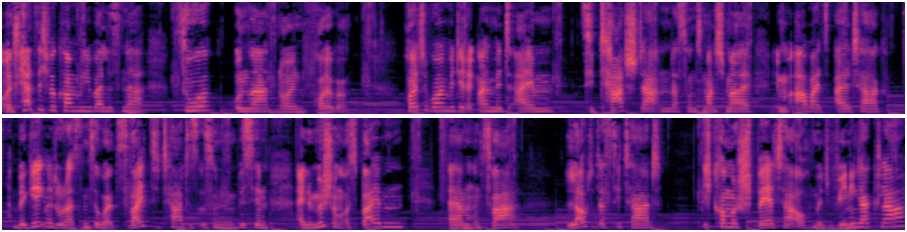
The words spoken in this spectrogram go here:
und herzlich willkommen, lieber Listener, zu unserer neuen Folge. Heute wollen wir direkt mal mit einem Zitat starten, das uns manchmal im Arbeitsalltag begegnet. Oder es sind sogar zwei Zitate. Es ist so ein bisschen eine Mischung aus beiden. Ähm, und zwar lautet das Zitat, ich komme später auch mit weniger klar.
